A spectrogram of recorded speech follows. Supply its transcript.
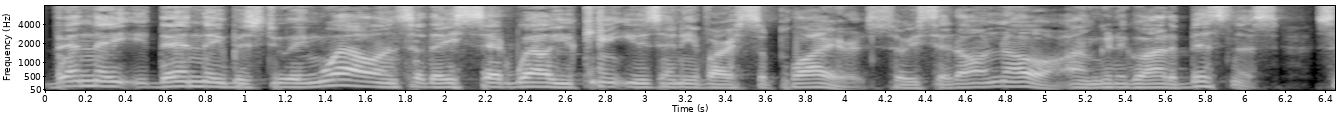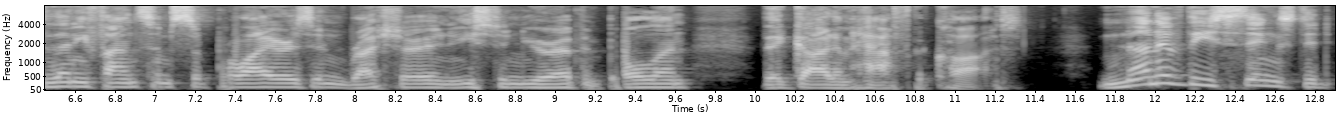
then they then they was doing well and so they said well you can't use any of our suppliers. So he said oh no i'm going to go out of business. So then he found some suppliers in russia and eastern europe and poland that got him half the cost. None of these things did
